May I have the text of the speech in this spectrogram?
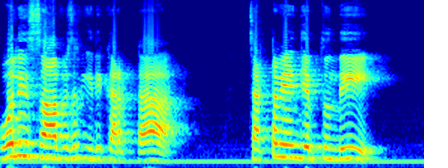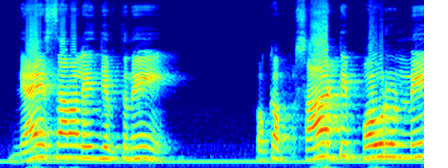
పోలీస్ ఆఫీసర్కి ఇది కరెక్టా? చట్టం ఏం చెప్తుంది? న్యాయస్థానాలు ఏం చెప్తున్నాయి? ఒక సాటి పౌరుణ్ణి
